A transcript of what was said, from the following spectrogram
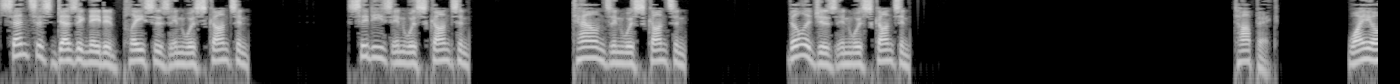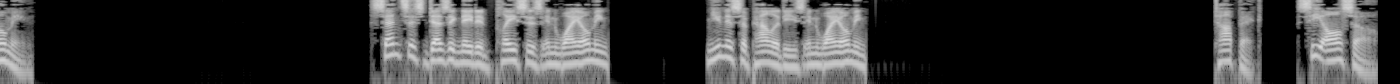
Census designated places in Wisconsin. Cities in Wisconsin. Towns in Wisconsin. Villages in Wisconsin. Wyoming. Census designated places in Wyoming. Municipalities in Wyoming See also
